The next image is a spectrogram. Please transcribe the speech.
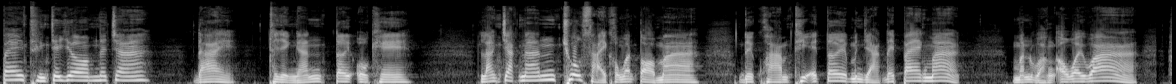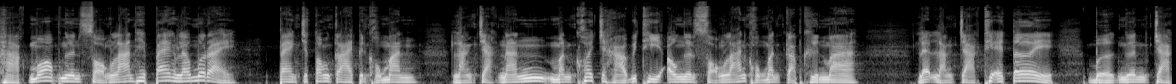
แป้งถึงจะยอมนะจ๊ะ ได้ ถ้าอย่างนั้นเต้ยโอเค หลังจากนั้นช่วงสายของวันต่อมาด้วยความที่ไอ้เต้ยมันอยากได้แป้งมาก มันหวังเอาไว้ว่า หากมอบเงินสองล้านให้แป้งแล้วเมื่อไหร่ ป้งจะต้องกลายเป็นของมัน หลังจากนั้นมันค่อยจะหาวิธีเอาเงินสองล้านของมันกลับคืนมา และหลังจากที่ไอ้เต้ย เบิกเงินจาก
